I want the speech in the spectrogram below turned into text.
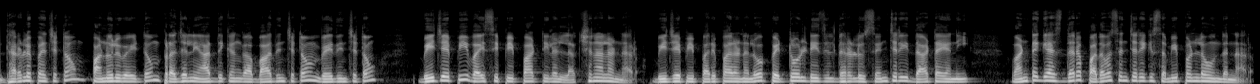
ధరలు పెంచటం పన్నులు వేయటం ప్రజల్ని ఆర్థికంగా బాధించటం వేధించటం బీజేపీ వైసీపీ పార్టీల లక్షణాలన్నారు. బీజేపీ పరిపాలనలో పెట్రోల్ డీజిల్ ధరలు సెంచరీ దాటాయని వంట గ్యాస్ ధర పదవ సెంచరీకి సమీపంలో ఉందన్నారు.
